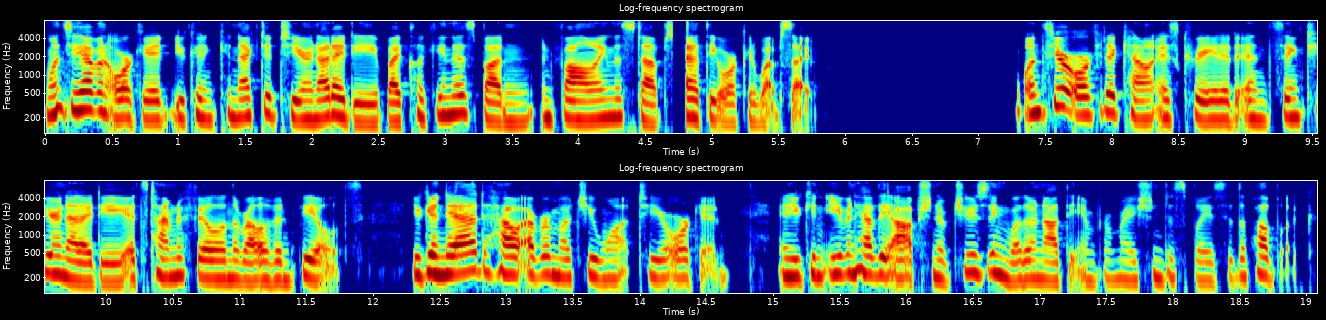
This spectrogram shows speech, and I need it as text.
Once you have an ORCID, you can connect it to your NetID by clicking this button and following the steps at the ORCID website. Once your ORCID account is created and synced to your NetID, it's time to fill in the relevant fields. You can add however much you want to your ORCID, and you can even have the option of choosing whether or not the information displays to the public.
